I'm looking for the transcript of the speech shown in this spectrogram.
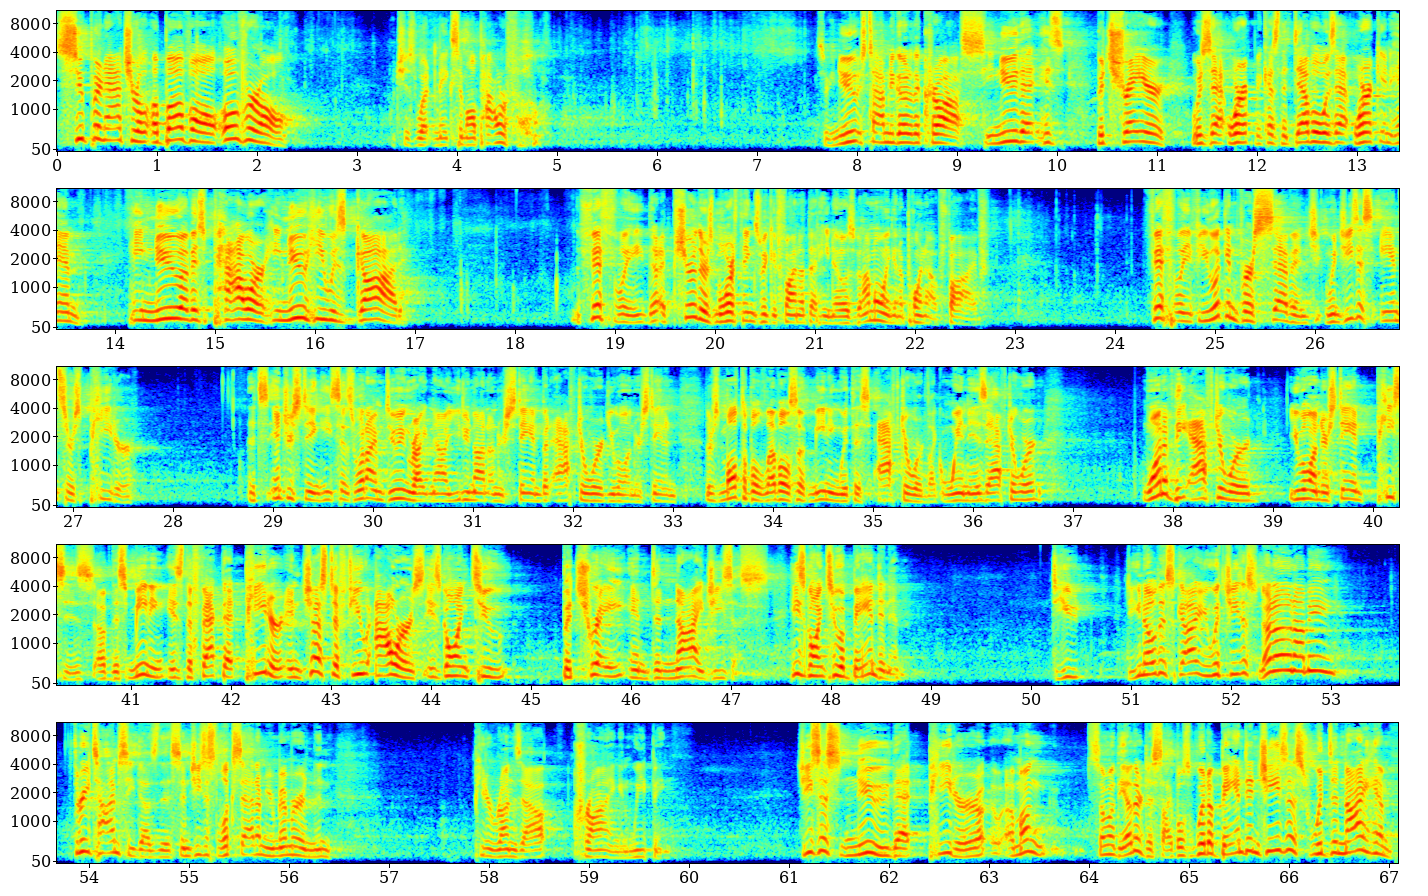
supernatural, above all, over all which is what makes him all powerful. So he knew it was time to go to the cross. He knew that his betrayer was at work because the devil was at work in him. He knew of his power, he knew he was God. Fifthly, I'm sure there's more things we could find out that he knows, but I'm only going to point out five. Fifthly, if you look in verse 7, when Jesus answers Peter, it's interesting. He says, What I'm doing right now, you do not understand, but afterward you will understand. And there's multiple levels of meaning with this afterward, like when is afterward? One of the afterward, you will understand pieces of this meaning is the fact that Peter, in just a few hours, is going to betray and deny Jesus. He's going to abandon him. Do you, do you know this guy? Are you with Jesus? No, no, not me. Three times he does this. And Jesus looks at him, you remember, and then Peter runs out crying and weeping. Jesus knew that Peter, among some of the other disciples, would abandon Jesus, would deny him.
